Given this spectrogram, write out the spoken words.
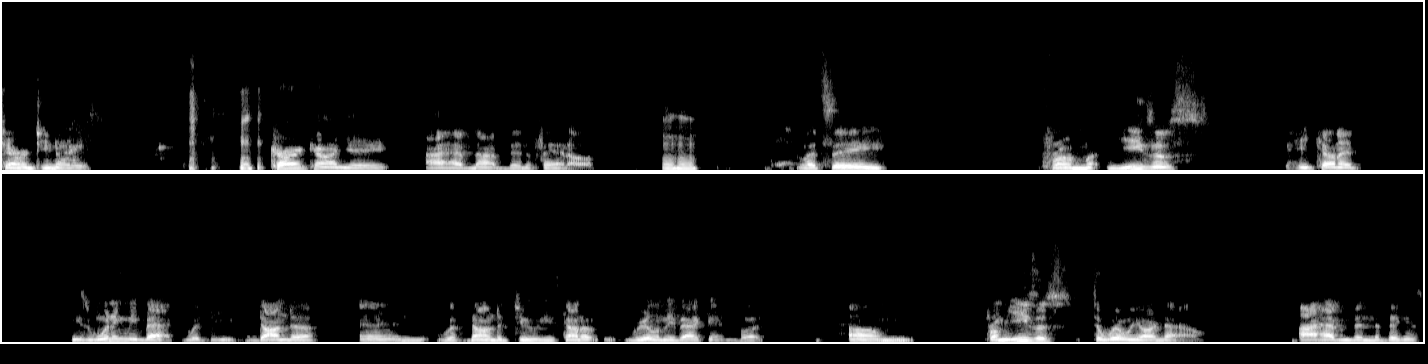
Tarantino this. Current Kanye, I have not been a fan of. Mm-hmm. Let's say from Jesus, he kind of he's winning me back with he, Donda and with Donda too. He's kind of reeling me back in. But um, from Jesus to where we are now, I haven't been the biggest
